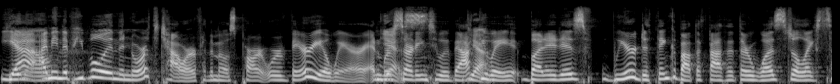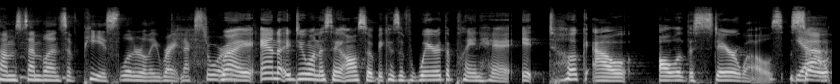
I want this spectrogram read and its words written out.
You Yeah, know? I mean the people in the North Tower for the most part were very aware and were Yes. starting to evacuate, but it is weird to think about the fact that there was still like some semblance of peace literally right next door. right and i do want to say also because of where the plane hit it took out all of the stairwells. Yeah. So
